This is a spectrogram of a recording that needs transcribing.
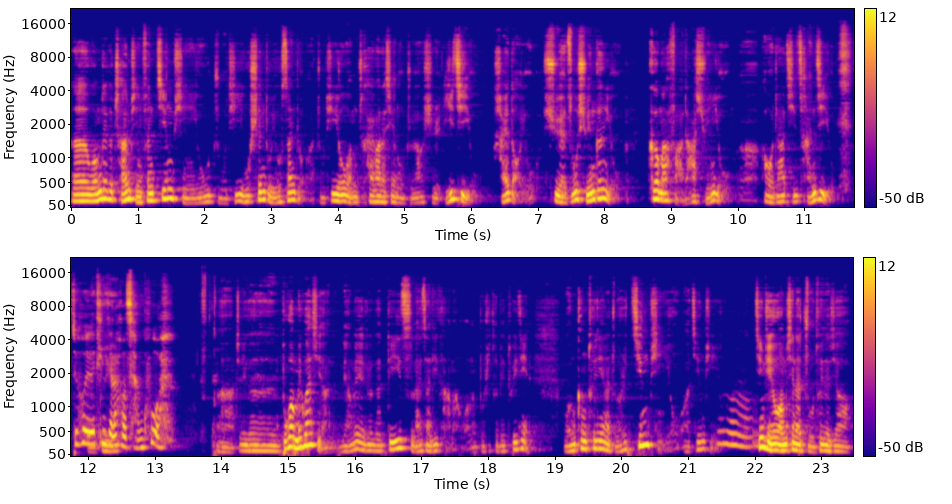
呃，我们这个产品分精品游、主题游、深度游三种啊。主题游我们开发的线路主要是遗迹游、海岛游、血族寻根游、哥玛法达巡游啊、奥扎奇残疾游。最后一个听起来好残酷啊。啊，这个不过没关系啊，两位这个第一次来赞迪卡嘛，我们不是特别推荐，我们更推荐的主要是精品游啊，精品油。嗯精品游我们现在主推的叫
